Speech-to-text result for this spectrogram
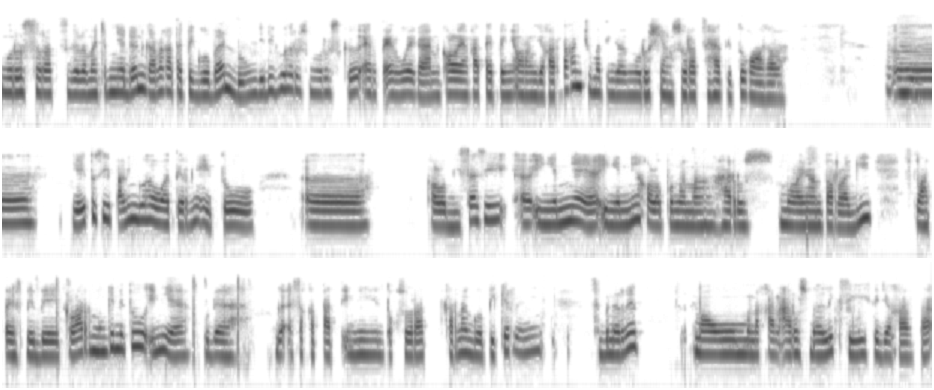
ngurus surat segala macamnya dan karena KTP gue Bandung, jadi gue harus ngurus ke RT RW kan. Kalau yang KTP-nya orang Jakarta kan cuma tinggal ngurus yang surat sehat itu kalau nggak salah. eh ya itu sih paling gue khawatirnya itu eh kalau bisa sih eh, inginnya ya inginnya kalaupun memang harus mulai ngantor lagi setelah PSBB kelar mungkin itu ini ya udah nggak seketat ini untuk surat karena gue pikir ini sebenarnya mau menekan arus balik sih ke Jakarta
